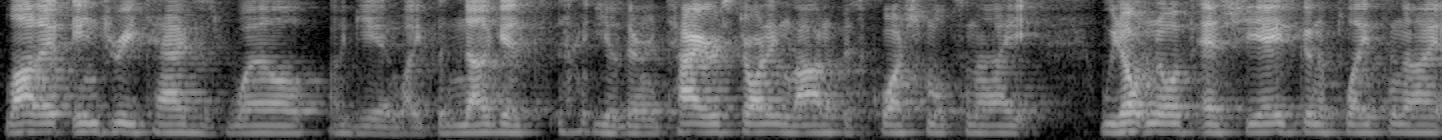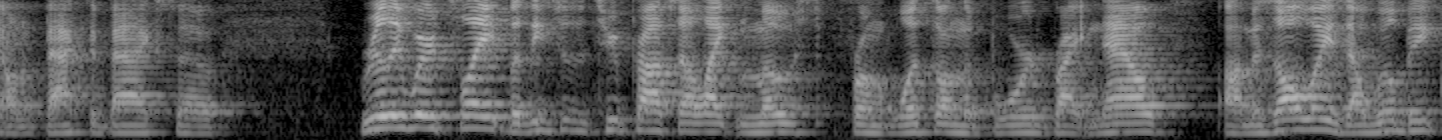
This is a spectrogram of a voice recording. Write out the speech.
A lot of injury tags as well. Again, like the Nuggets, you know, their entire starting lineup is questionable tonight. We don't know if SGA is going to play tonight on a back-to-back. So Really weird slate, but these are the two props I like most from what's on the board right now. Um, as always, I will be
